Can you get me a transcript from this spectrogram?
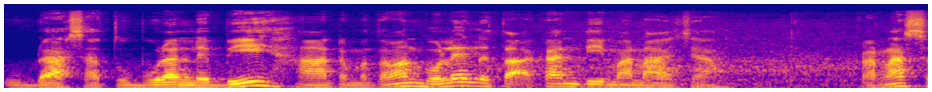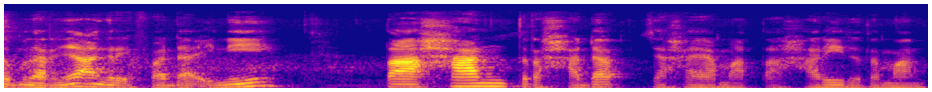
udah satu bulan lebih teman-teman boleh letakkan di mana aja. Karena sebenarnya anggrek fada ini tahan terhadap cahaya matahari teman-teman.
